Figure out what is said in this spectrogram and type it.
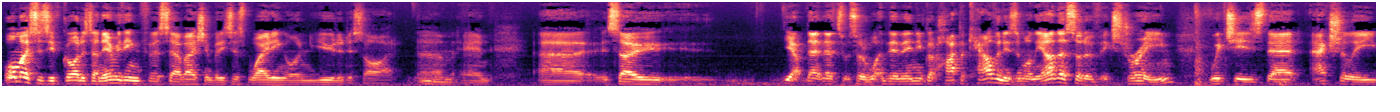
almost as if God has done everything for salvation, but He's just waiting on you to decide. Um, And uh, so yeah, that, that's what sort of what. Then, you've got hyper Calvinism on the other sort of extreme, which is that actually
